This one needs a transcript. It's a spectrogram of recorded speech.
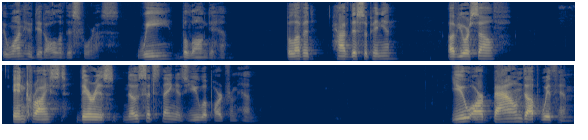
the one who did all of this for us. We belong to him. Beloved, have this opinion of yourself. In Christ, there is no such thing as you apart from him. You are bound up with him.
